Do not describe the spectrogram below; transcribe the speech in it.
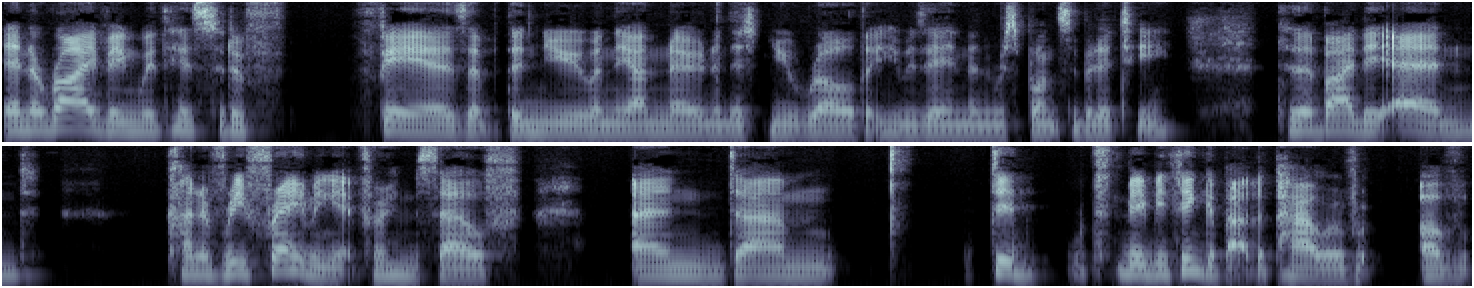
in arriving with his sort of fears of the new and the unknown and this new role that he was in and responsibility. So the, by the end, kind of reframing it for himself and um, did made me think about the power of, of,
